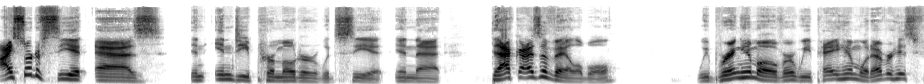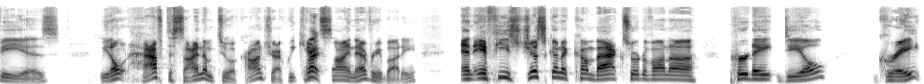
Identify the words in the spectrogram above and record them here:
I sort of see it as an indie promoter would see it in that that guy's available. We bring him over, we pay him whatever his fee is. We don't have to sign him to a contract. We can't Right. sign everybody. And if he's just going to come back sort of on a per date deal, great.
